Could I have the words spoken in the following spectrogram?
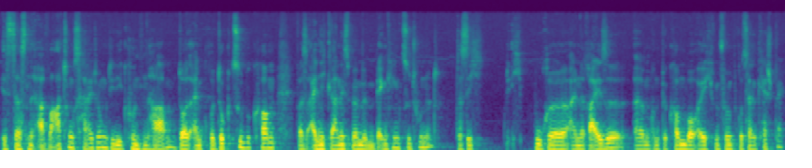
Ist das eine Erwartungshaltung, die die Kunden haben, dort ein Produkt zu bekommen, was eigentlich gar nichts mehr mit dem Banking zu tun hat? Dass ich, ich buche eine Reise ähm, und bekomme bei euch ein 5% Cashback?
